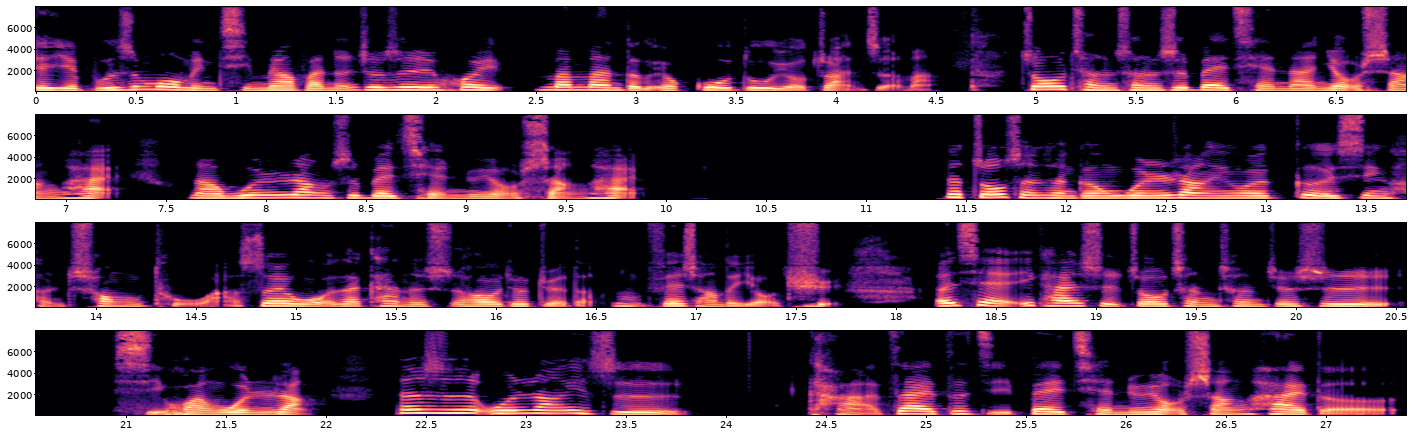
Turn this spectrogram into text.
也也不是莫名其妙，反正就是会慢慢的有过度有转折嘛。周程程是被前男友伤害，那温让是被前女友伤害。那周程程跟温让因为个性很冲突啊，所以我在看的时候就觉得嗯非常的有趣。而且一开始周程程就是喜欢温让，但是温让一直卡在自己被前女友伤害的。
